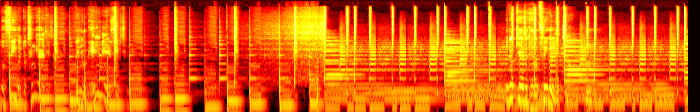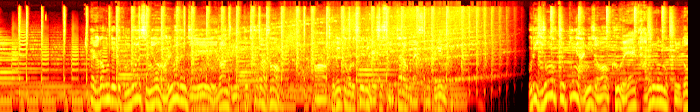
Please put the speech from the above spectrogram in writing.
또 수익을 또 챙겨야 되잖아요. 우리는 매일매일 수익 챙겨요. 이렇게 해서 계속 수익을 냈죠. 그러니까 여러분들도 공부하시면 얼마든지 이러한 종목들 찾아서 어, 개별적으로 수익을 내실 수 있다라고 말씀을 드리는 거예요. 우리 이 종목들 뿐이 아니죠. 그 외에 다른 종목들도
